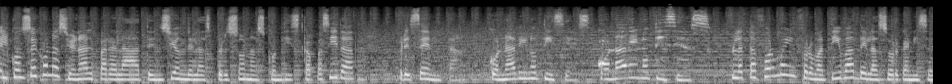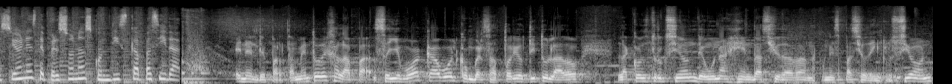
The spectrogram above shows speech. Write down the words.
El Consejo Nacional para la Atención de las Personas con Discapacidad presenta Conadi Noticias. Conadi Noticias, plataforma informativa de las organizaciones de personas con discapacidad. En el departamento de Jalapa se llevó a cabo el conversatorio titulado La construcción de una agenda ciudadana, un espacio de inclusión,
